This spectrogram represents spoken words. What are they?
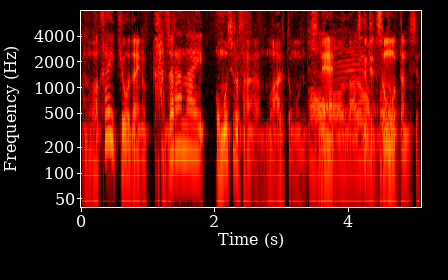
あの若い兄弟の飾らない面白さもあると思うんですね。作っててそう思ったんですよ、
